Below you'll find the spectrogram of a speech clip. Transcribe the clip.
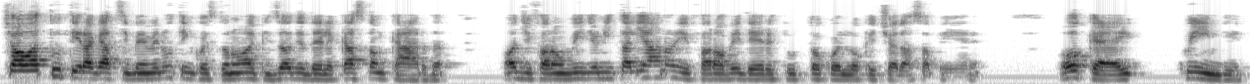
Ciao a tutti ragazzi, benvenuti in questo nuovo episodio delle Custom Card. Oggi farò un video in italiano e vi farò vedere tutto quello che c'è da sapere. Ok, quindi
